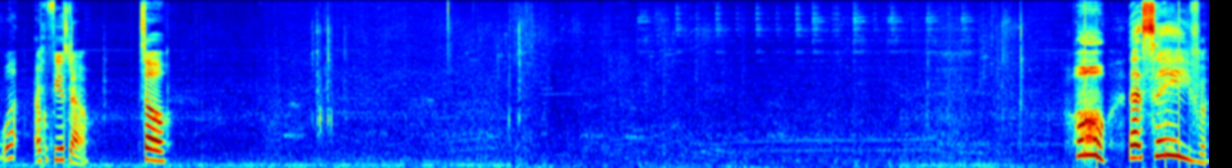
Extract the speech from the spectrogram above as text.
What? I'm confused now. So... Oh! That save!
